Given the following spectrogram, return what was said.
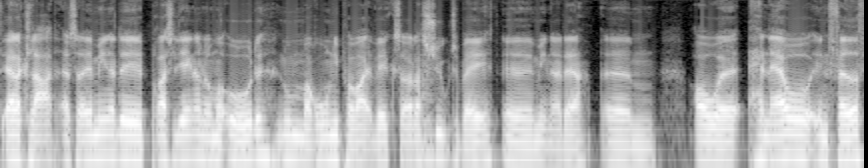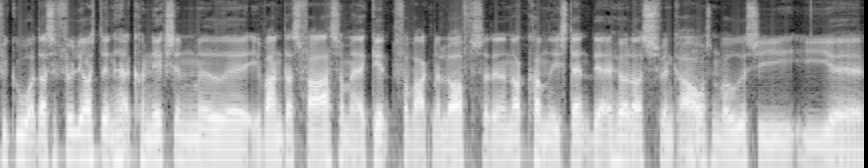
Det er da klart. Altså, jeg mener, det er brasilianer nummer 8. Nu er Maroni på vej væk, så er der syv tilbage, øh, mener jeg det er. Øhm, og øh, han er jo en faderfigur. Der er selvfølgelig også den her connection med øh, Evanders far, som er agent for Wagner Love, så den er nok kommet i stand der. Jeg hørte også, Svend Graversen var ude at sige i, øh,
